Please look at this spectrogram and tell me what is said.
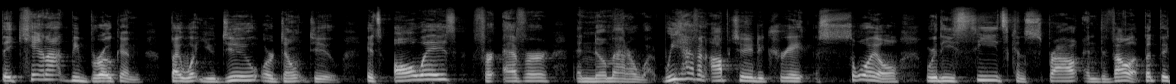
they cannot be broken by what you do or don't do. It's always, forever, and no matter what. We have an opportunity to create a soil where these seeds can sprout and develop. But the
